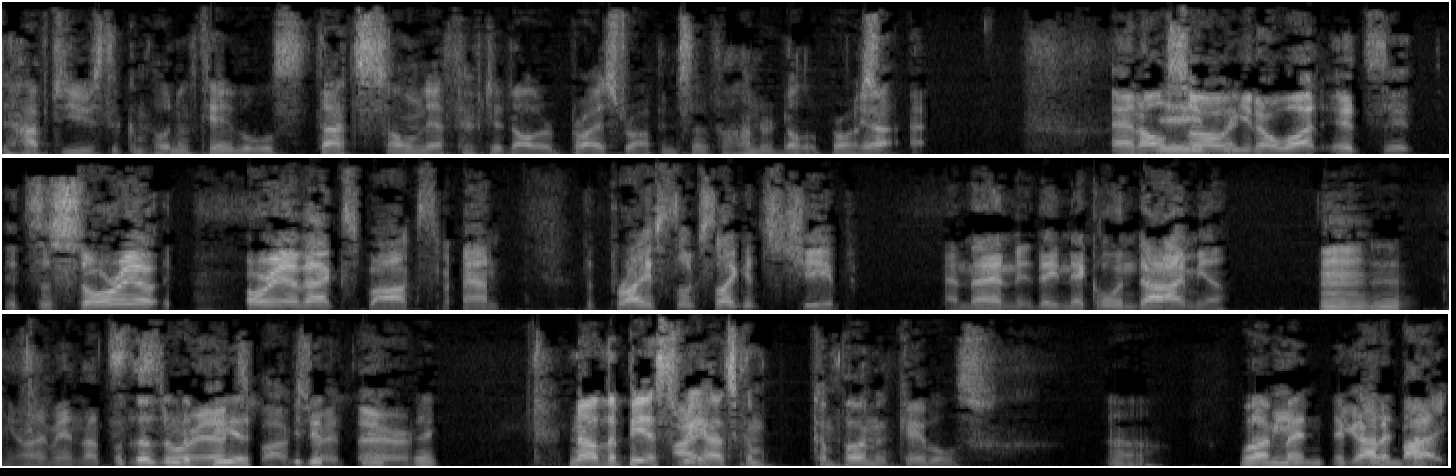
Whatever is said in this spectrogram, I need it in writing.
have to use the component cables, that's only a fifty dollar price drop instead of a hundred dollar price. Yeah. And also, you you know what? It's it, it's a story of story of Xbox, man. The price looks like it's cheap, and then they nickel and dime you. Mm. yeah. You know what I mean? That's Well, the doesn't the story of Xbox right there. thing? No, the PS3 I- has com- component cables. Oh. Well, I, mean, meant you gotta buy. dime.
